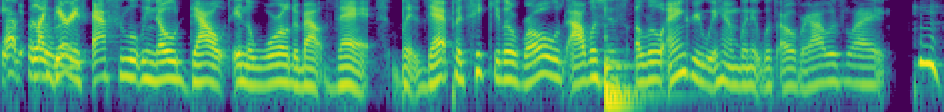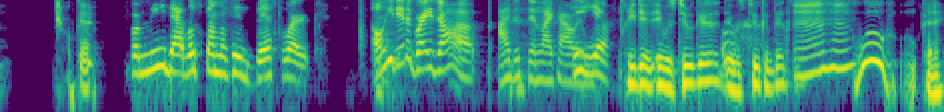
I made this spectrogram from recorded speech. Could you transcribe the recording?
it- Absolutely. Like there is absolutely no doubt in the world about that. But that particular role, I was just a little angry with him when it was over. I was like, hmm. okay. For me, that was some of his best work. "Oh, he did a great job." I just didn't like how it. He- yeah. He did. It was too good. It was too convincing. Mm-hmm. Woo. Okay.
